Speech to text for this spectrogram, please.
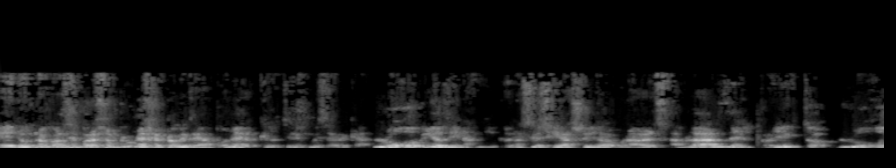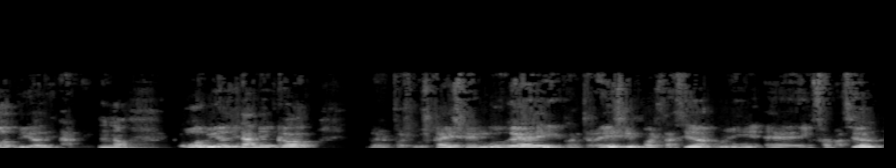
eh, no, no conocen, por ejemplo, un ejemplo que te voy a poner, que lo tienes muy cerca. Lugo Biodinámico. No sé si has oído alguna vez hablar del proyecto Lugo Biodinámico. No. Lugo Biodinámico, bueno, pues buscáis en Google y encontraréis importación, eh, información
